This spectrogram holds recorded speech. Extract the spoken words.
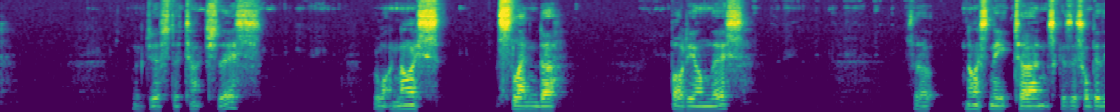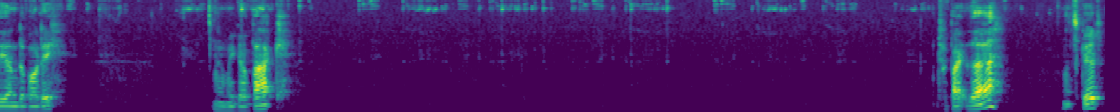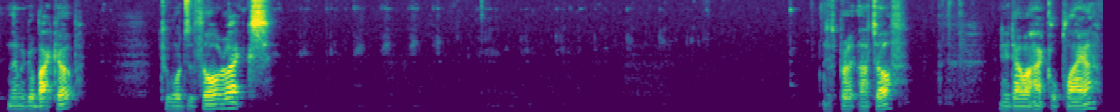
we'll just attach this. We want a nice slender body on this. So nice neat turns because this will be the underbody. And we go back. To about there. That's good. And then we go back up towards the thorax. Just break that off. Need our hackle plier.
